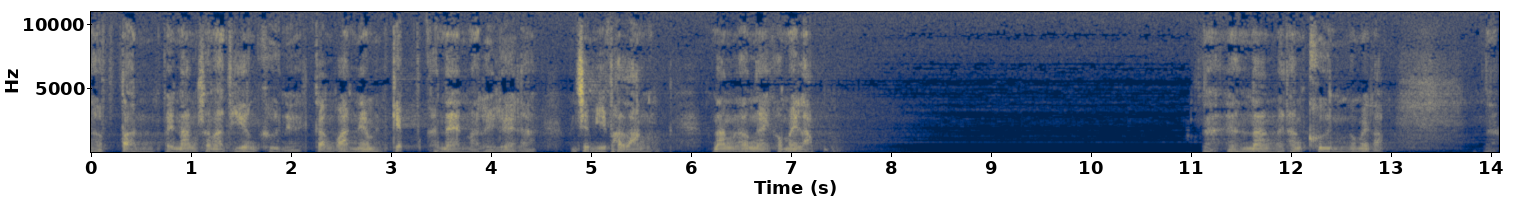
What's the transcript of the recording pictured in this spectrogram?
ล้วตอนไปนั่งสมาธิกลางคืนเนี่ยกลางวันเนี่ยมันเก็บคะแนนมาเรื่อย ๆ แล้ว มันจะมีพลัง นั่งแล้วไงก็ไม่หลับนะนั่งไปทั้งคืนก็ไม่หลับนะ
